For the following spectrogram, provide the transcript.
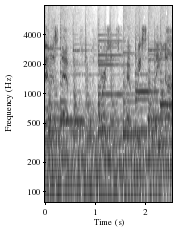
been established persons who have recently died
